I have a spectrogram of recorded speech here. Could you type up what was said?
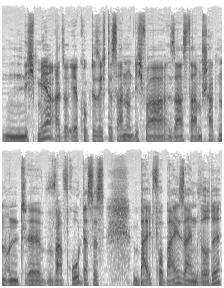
nicht mehr. Also er guckte sich das an und ich war, saß da im Schatten und äh, war froh, dass es bald vorbei sein würde.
